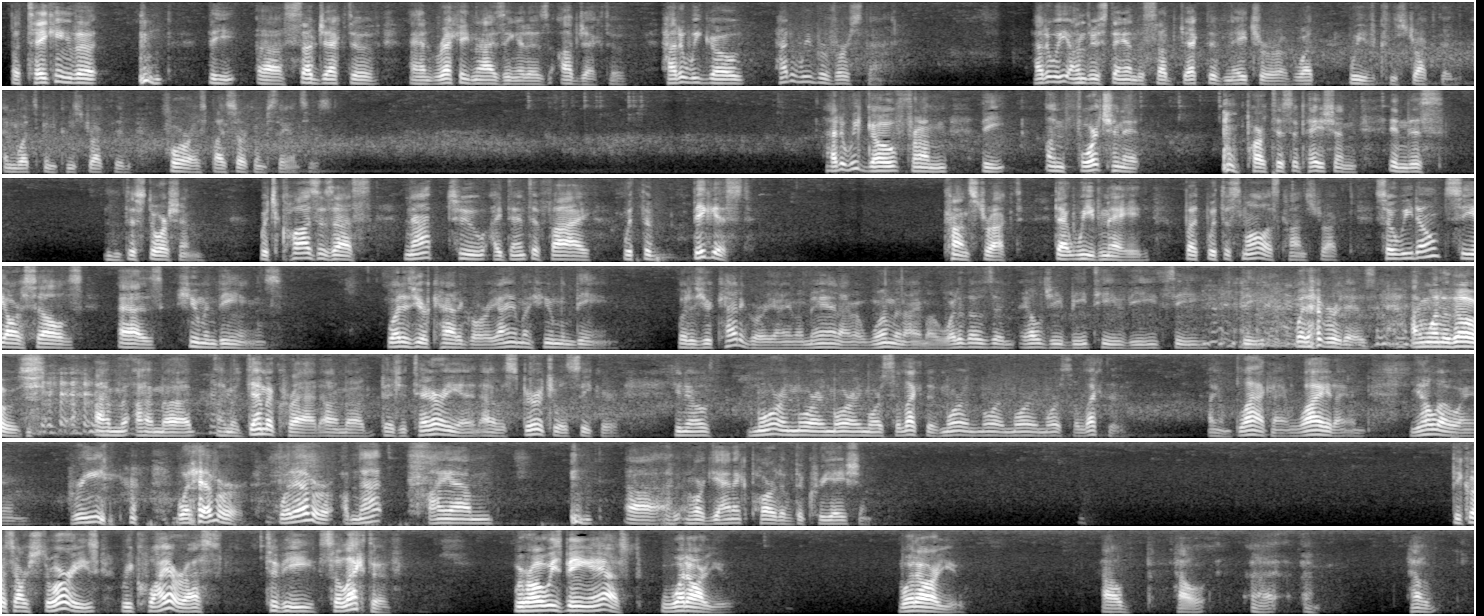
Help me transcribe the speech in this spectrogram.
But taking the the uh, subjective and recognizing it as objective, how do we go? How do we reverse that? How do we understand the subjective nature of what we've constructed and what's been constructed for us by circumstances? How do we go from the unfortunate participation in this distortion, which causes us not to identify with the biggest construct that we've made, but with the smallest construct. So we don't see ourselves as human beings. What is your category? I am a human being. What is your category? I am a man, I'm a woman, I'm a, what are those, um, an LGBT, V, C, D, whatever it is. I'm one of those. I'm, I'm, a, I'm a Democrat, I'm a vegetarian, I'm a spiritual seeker. You know, more and more and more and more selective, more and more and more and more selective. I am black, I am white, I am yellow, I am green, whatever, whatever. I'm not, I am uh, an organic part of the creation. Because our stories require us to be selective. We're always being asked, What are you? What are you? How, how, uh, um, how,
